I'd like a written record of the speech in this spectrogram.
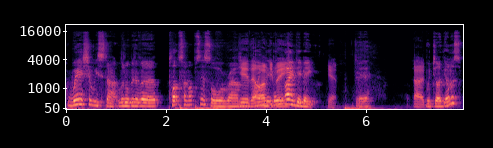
where should we start? A little bit of a plot synopsis or um, Yeah, the IMDb? IMDb. Yeah. Yeah. Uh, Would you like the honors?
